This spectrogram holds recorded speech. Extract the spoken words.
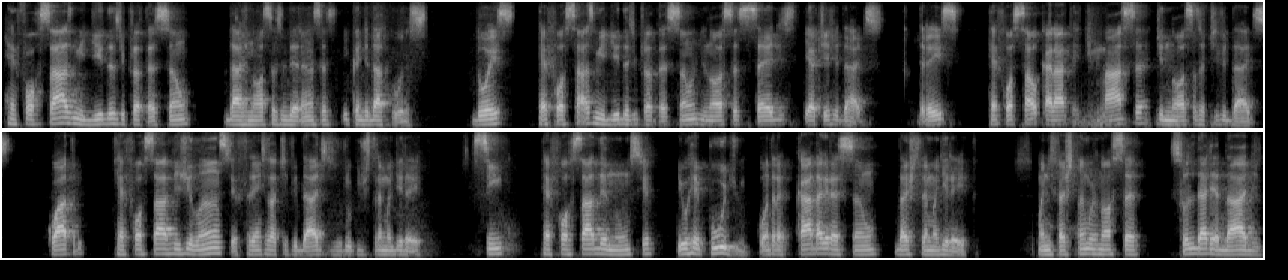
reforçar as medidas de proteção das nossas lideranças e candidaturas. 2. Reforçar as medidas de proteção de nossas sedes e atividades. 3. Reforçar o caráter de massa de nossas atividades. 4. Reforçar a vigilância frente às atividades dos grupos de extrema-direita. 5. Reforçar a denúncia e o repúdio contra cada agressão da extrema-direita. Manifestamos nossa solidariedade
